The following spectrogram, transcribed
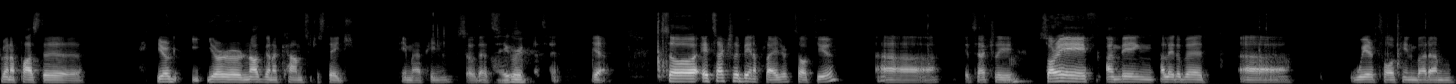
gonna pass the, you're, you're not gonna come to the stage, in my opinion. So that's, I agree. That's it. Yeah. So it's actually been a pleasure to talk to you. Uh, it's actually sorry if I'm being a little bit uh, weird talking, but I'm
